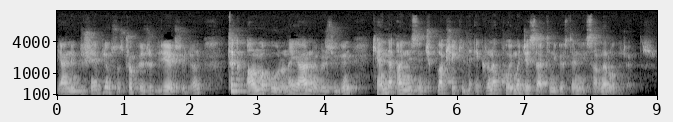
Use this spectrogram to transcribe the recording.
Yani düşünebiliyor musunuz? Çok özür dileyerek söylüyorum. Tık almak uğruna yarın öbürsü gün kendi annesini çıplak şekilde ekrana koyma cesaretini gösteren insanlar olacaktır.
